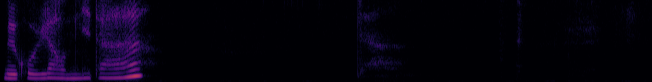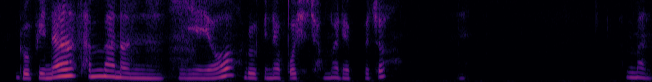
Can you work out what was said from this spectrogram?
밀고 올라옵니다. 자, 루비나 3만원이에요. 루비나 꽃이 정말 예쁘죠? 3만원.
